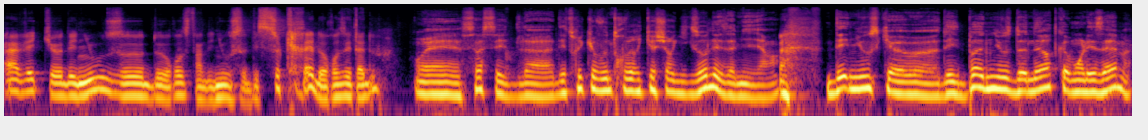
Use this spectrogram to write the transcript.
avec euh, des news de Rose, enfin des news, des secrets de Rosetta 2. Ouais, ça c'est de la... des trucs que vous ne trouverez que sur Geekzone, les amis. Hein. des news que euh, des bonnes news de nerd comme on les aime.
